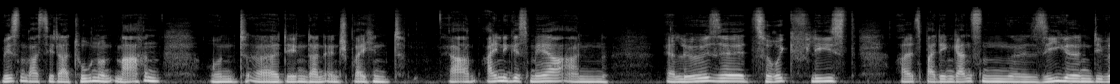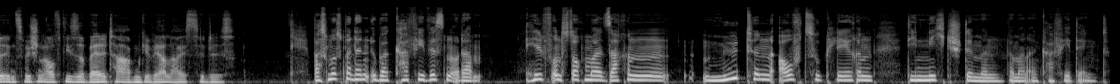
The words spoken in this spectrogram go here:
wissen, was sie da tun und machen und äh, denen dann entsprechend ja, einiges mehr an Erlöse zurückfließt, als bei den ganzen äh, Siegeln, die wir inzwischen auf dieser Welt haben, gewährleistet ist. Was muss man denn über Kaffee wissen oder hilf uns doch mal Sachen, Mythen aufzuklären, die nicht stimmen, wenn man an Kaffee denkt?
